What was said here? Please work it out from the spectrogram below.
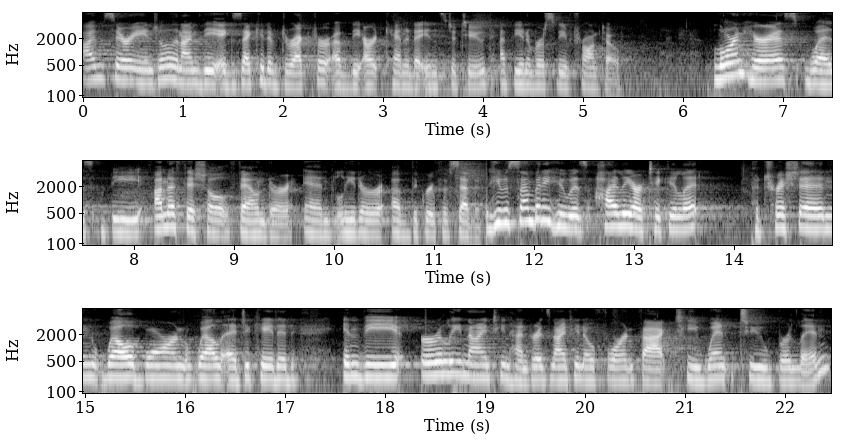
I'm Sara Angel, and I'm the Executive Director of the Art Canada Institute at the University of Toronto. Lawren Harris was the unofficial founder and leader of the Group of Seven. He was somebody who was highly articulate, patrician, well born, well educated. In the early 1900s, 1904 in fact, he went to Berlin.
